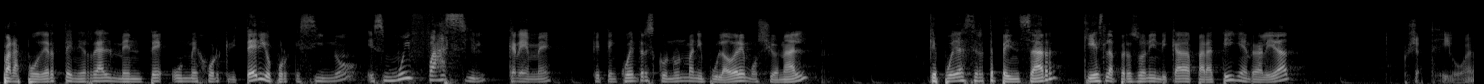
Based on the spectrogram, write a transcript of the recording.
Para poder tener realmente un mejor criterio. Porque si no, es muy fácil, créeme, que te encuentres con un manipulador emocional que puede hacerte pensar que es la persona indicada para ti y en realidad, pues ya te digo, ¿eh?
